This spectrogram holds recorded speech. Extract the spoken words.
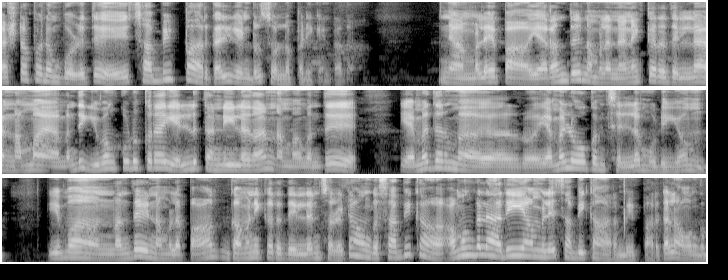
கஷ்டப்படும் பொழுது சபிப்பார்கள் என்று சொல்லப்படுகின்றது. நம்மளே பா இறந்து நம்மளை நினைக்கிறது இல்லை நம்ம வந்து இவன் கொடுக்குற எள்ளு தண்ணியில் தான் நம்ம வந்து யமதர்ம யமலோகம் செல்ல முடியும். இவன் வந்து நம்மளை பா கவனிக்கிறது இல்லைன்னு சொல்லிட்டு அவங்க சபிக்க அவங்கள அறியாமலே சபிக்க ஆரம்பிப்பார்கள். அவங்க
